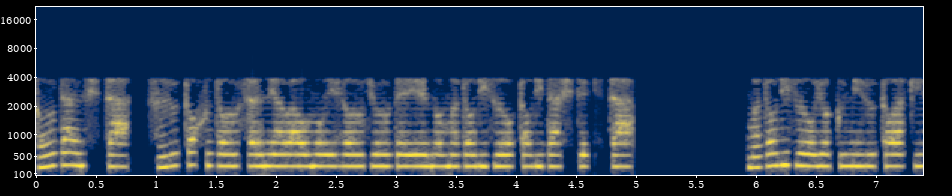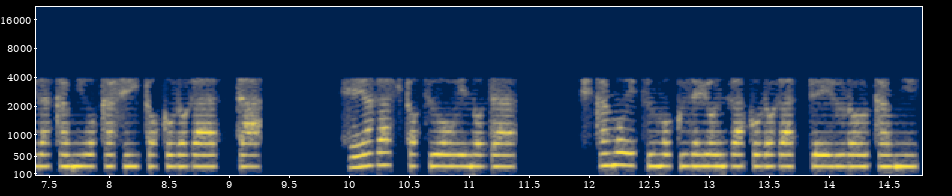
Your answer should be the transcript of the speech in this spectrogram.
相談した。すると不動産屋は重い表情で家の間取り図を取り出してきた。間取り図をよく見ると明らかにおかしいところがあった。部屋が一つ多いのだ。しかもいつもクレヨンが転がっている廊下に、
